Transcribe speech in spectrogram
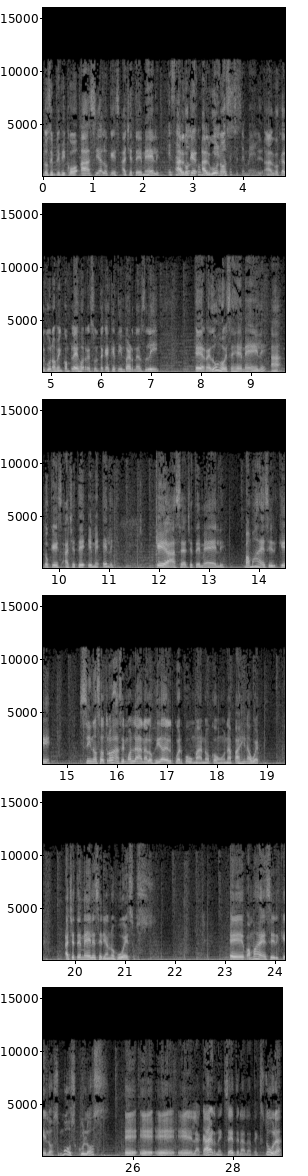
Lo simplificó hacia lo que es HTML. Exacto, algo que algunos HTML. eh, algo que algunos ven complejo, resulta que es que Tim Berners-Lee eh, redujo SGML a lo que es HTML. ¿Qué hace HTML? Vamos a decir que si nosotros hacemos la analogía del cuerpo humano con una página web, HTML serían los huesos. Eh, vamos a decir que los músculos, eh, eh, eh, la carne, etcétera, la textura,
